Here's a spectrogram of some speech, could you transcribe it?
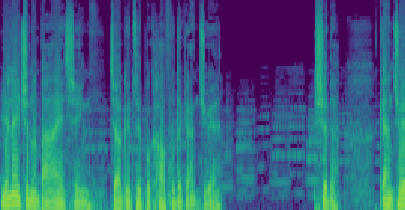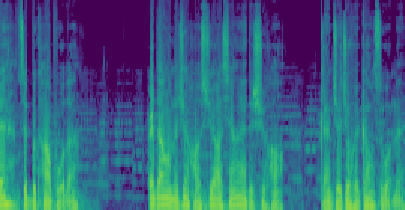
人类只能把爱情交给最不靠谱的感觉。是的，感觉最不靠谱了。而当我们正好需要相爱的时候，感觉就会告诉我们，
